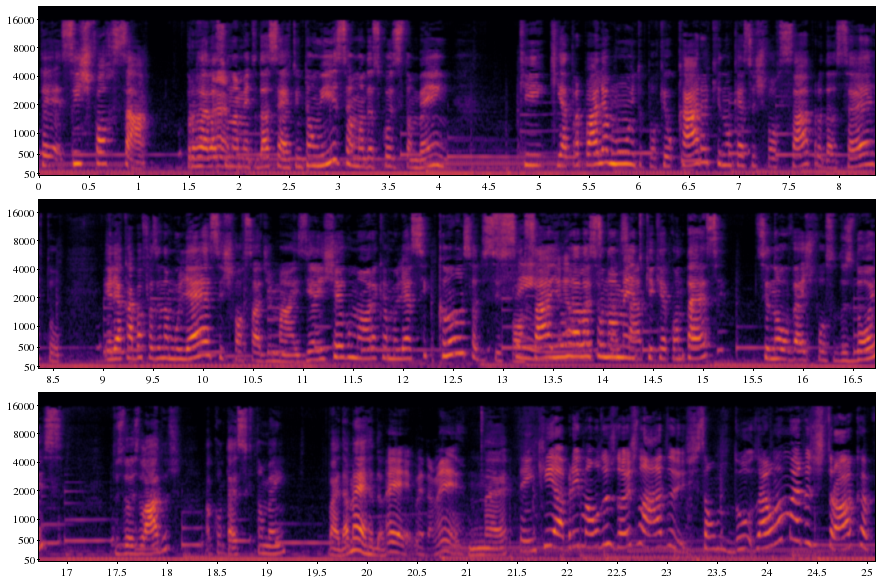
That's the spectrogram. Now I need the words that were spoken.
ter- se esforçar pro relacionamento dar certo. Então isso é uma das coisas também que, que atrapalha muito, porque o cara que não quer se esforçar pra dar certo, ele acaba fazendo a mulher se esforçar demais. E aí chega uma hora que a mulher se cansa de se Sim, esforçar e o se relacionamento, o que, que acontece? Se não houver esforço dos dois, dos dois lados, acontece que também vai dar merda. É, vai dar merda. Né? Tem que abrir mão dos dois lados. São du... É uma moeda de troca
